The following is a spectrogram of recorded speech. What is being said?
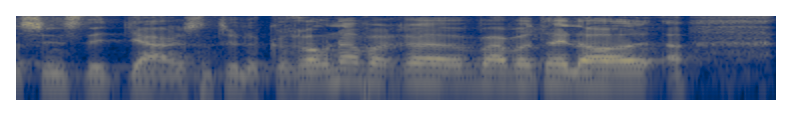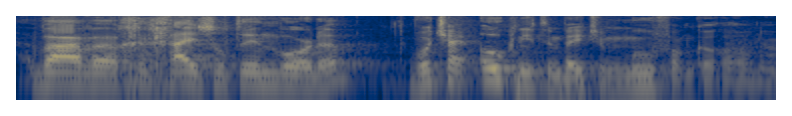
sinds dit jaar is natuurlijk corona. Waar, waar we het hele, waar we gegijzeld in worden. Word jij ook niet een beetje moe van corona?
